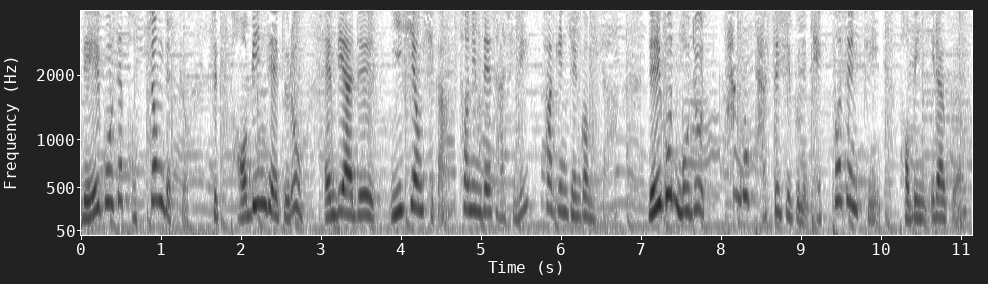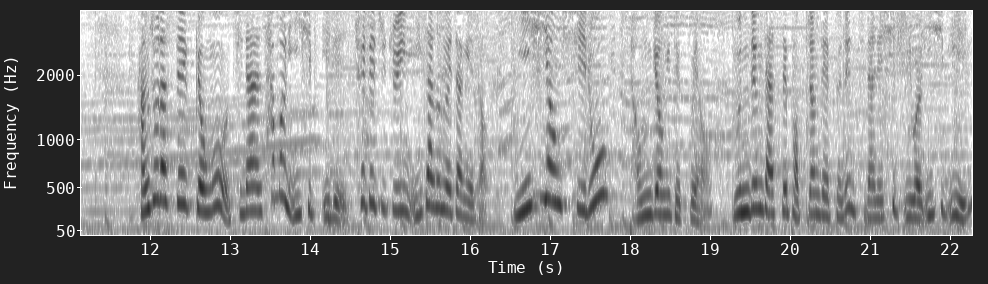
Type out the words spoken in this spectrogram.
4곳의 법정 대표, 즉 법인 대표로 MB 아들 이시영 씨가 선임된 사실이 확인된 겁니다. 4곳 모두 한국 다스 지분이 100%인 법인이라고요. 강소다스의 경우 지난 3월 21일 최대 주주인 이상은 회장에서 이시영 씨로 변경이 됐고요. 문등 다스 법정 대표는 지난해 12월 22일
